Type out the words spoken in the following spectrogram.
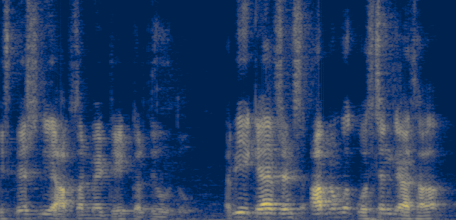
स्पेशली ऑप्शन में ट्रेड करते हो तो अभी क्या है फ्रेंड्स आप लोगों का क्वेश्चन क्या था?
